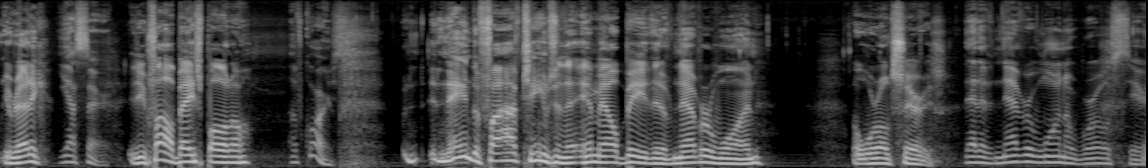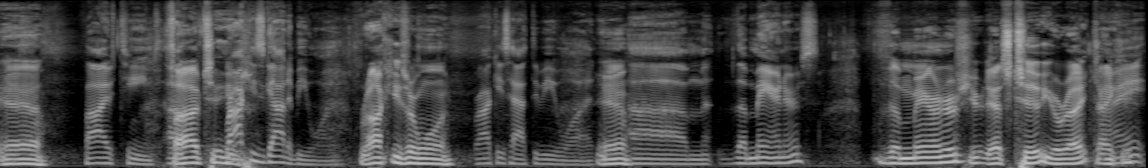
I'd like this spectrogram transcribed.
You ready? Yes, sir. Do you follow baseball at all? Of course. Name the five teams in the MLB that have never won a World Series. That have never won a World Series. Yeah. Five teams. Five uh, teams. Rockies got to be one. Rockies are one. Rockies have to be one. Yeah. Um, the Mariners. The Mariners, that's two. You're right. Thank right.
